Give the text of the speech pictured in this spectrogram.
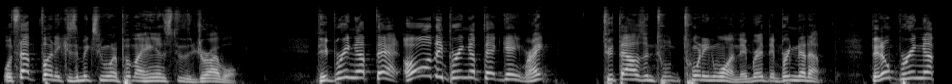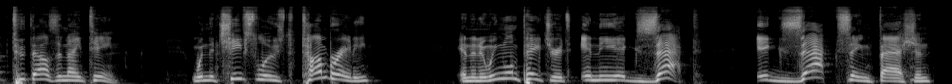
well, it's not funny because it makes me want to put my hands through the drywall. They bring up that, oh, they bring up that game, right? 2021. They bring, they bring that up. They don't bring up 2019 when the Chiefs lose to Tom Brady and the New England Patriots in the exact, exact same fashion.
